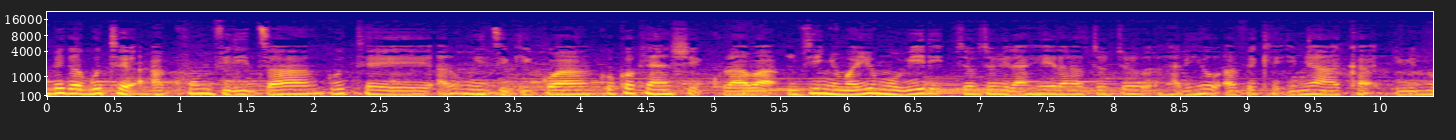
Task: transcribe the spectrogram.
mbega gute akumviriza gute ari umwizigirwa kuko kenshi kuraba ivy'inyuma y'umubiri vyo vyo birahera vyo vyo hariho avec imyaka ibintu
